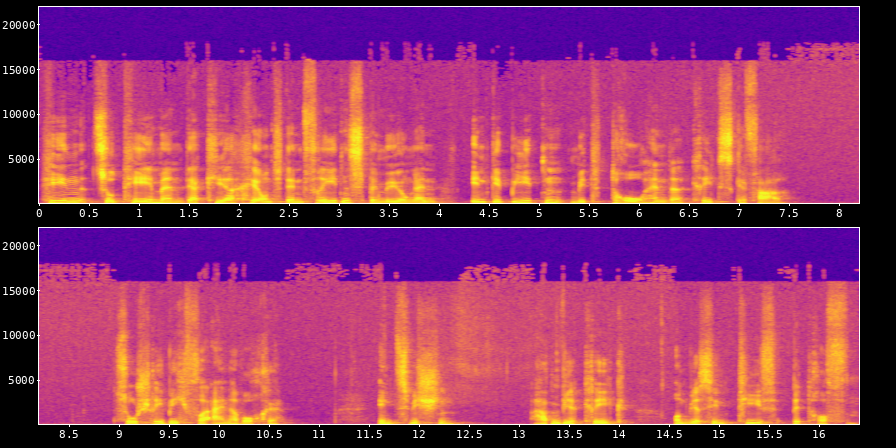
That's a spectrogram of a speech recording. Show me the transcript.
hin zu Themen der Kirche und den Friedensbemühungen in Gebieten mit drohender Kriegsgefahr. So schrieb ich vor einer Woche. Inzwischen haben wir Krieg und wir sind tief betroffen.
